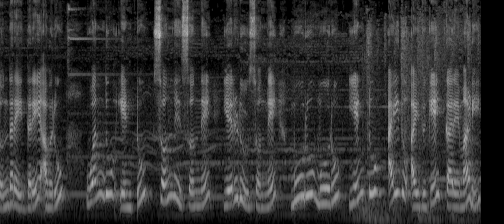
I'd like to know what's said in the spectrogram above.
ತೊಂದರೆ ಇದ್ದರೆ ಅವರು ಒಂದು ಎಂಟು ಸೊನ್ನೆ ಸೊನ್ನೆ ಎರಡು ಸೊನ್ನೆ ಮೂರು ಮೂರು ಎಂಟು ಐದು ಐದುಗೆ ಕರೆ ಮಾಡಿ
